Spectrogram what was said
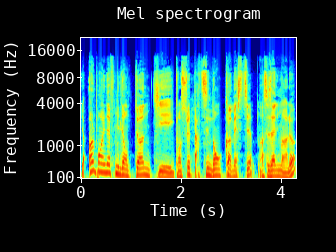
Il y a 1,9 million de tonnes qui est constituée de parties non comestibles dans ces aliments-là.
